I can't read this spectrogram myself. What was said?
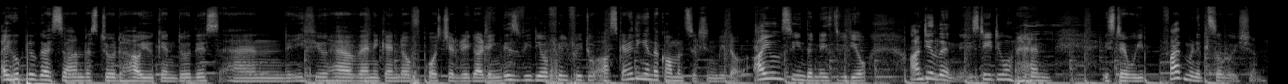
I hope you guys understood how you can do this. And if you have any kind of question regarding this video feel free to ask anything in the comment section below. I will see you in the next video. Until then stay tuned and stay with 5 minute solution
